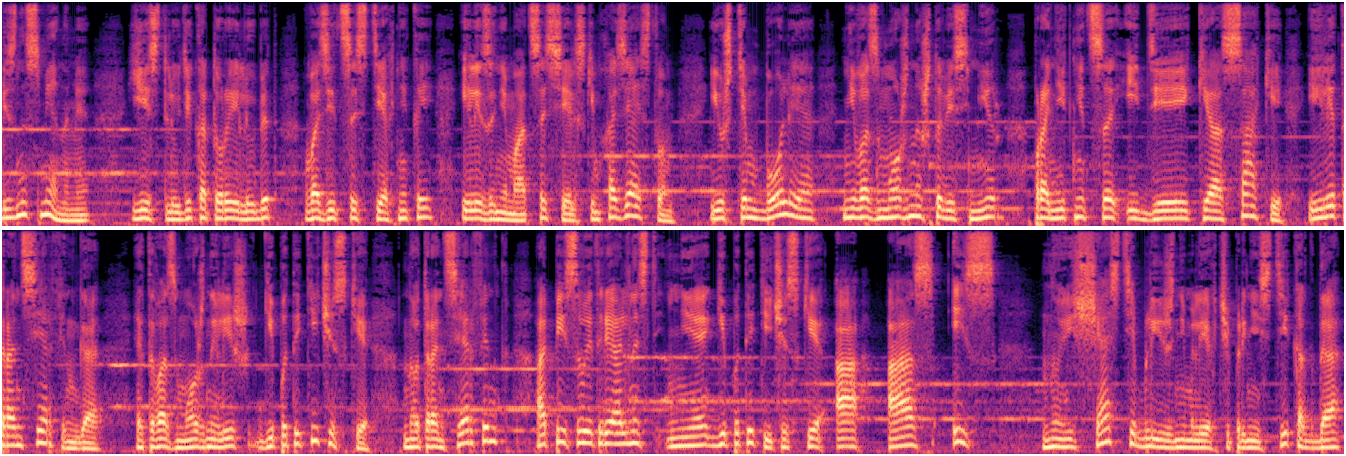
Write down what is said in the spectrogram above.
бизнесменами. Есть люди, которые любят возиться с техникой или заниматься сельским хозяйством. И уж тем более невозможно, что весь мир проникнется идеей киосаки или трансерфинга – это возможно лишь гипотетически, но трансерфинг описывает реальность не гипотетически, а «as-is», но ну и счастье ближним легче принести, когда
